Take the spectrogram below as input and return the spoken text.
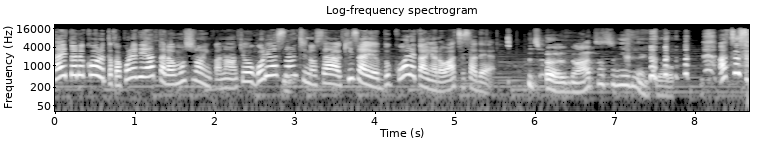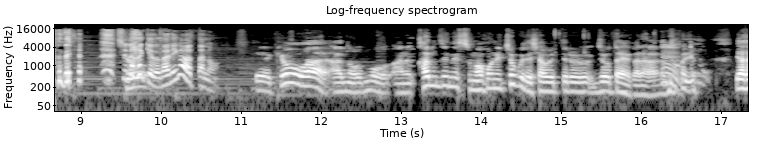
タイトルコールとかこれでやったら面白いんかな？今日ゴリアスさんちのさ、機材ぶっ壊れたんやろ？暑さで。ちょ、暑すぎんねん、今日。暑さで？知らんけど何があったの？で今日は、あの、もう、あの、完全にスマホに直で喋ってる状態やから、んあの優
